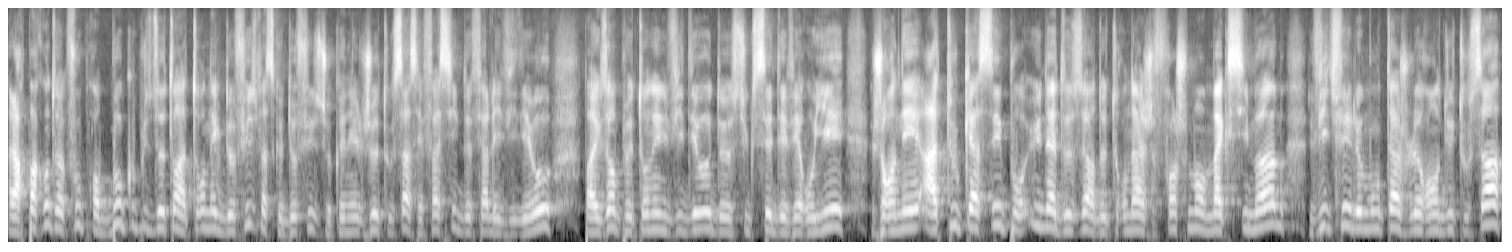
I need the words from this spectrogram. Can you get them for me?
Alors par contre, Wakfu prend beaucoup plus de temps à tourner que Dofus parce que Dofus, je connais le jeu, tout ça, c'est facile de faire les par exemple, tourner une vidéo de succès déverrouillé, j'en ai à tout casser pour une à deux heures de tournage, franchement maximum. Vite fait le montage, le rendu, tout ça.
